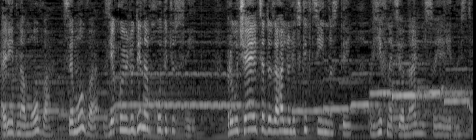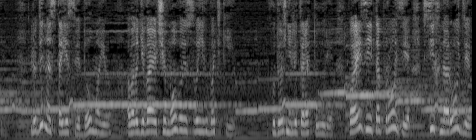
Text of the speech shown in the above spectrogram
Рідна мова це мова, з якою людина входить у світ, прилучається до загальнолюдських цінностей в їх національній своєрідності. Людина стає свідомою, оволодіваючи мовою своїх батьків. У художній літературі, поезії та прозі всіх народів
